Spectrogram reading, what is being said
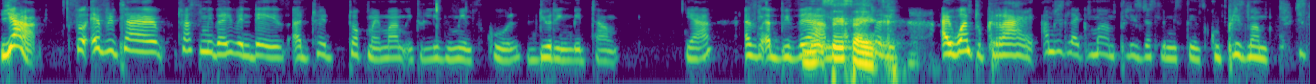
yeah. So every time, trust me, there are even days I'd try to talk my mom into leaving me in school during midterm. Yeah. As in, I'd be there. No, I'm say psych. I want to cry. I'm just like, Mom, please just let me stay in school. Please, Mom. Just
